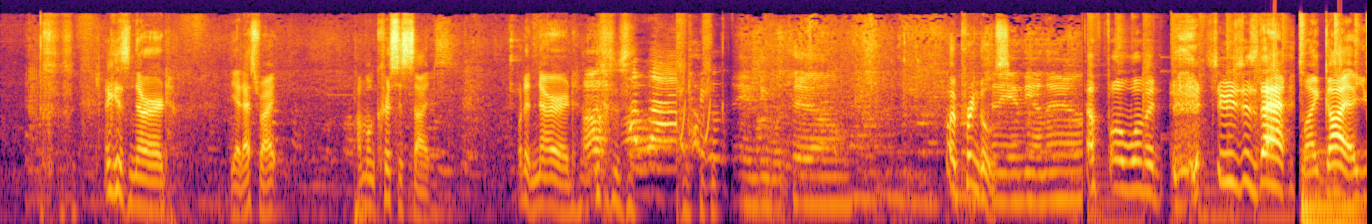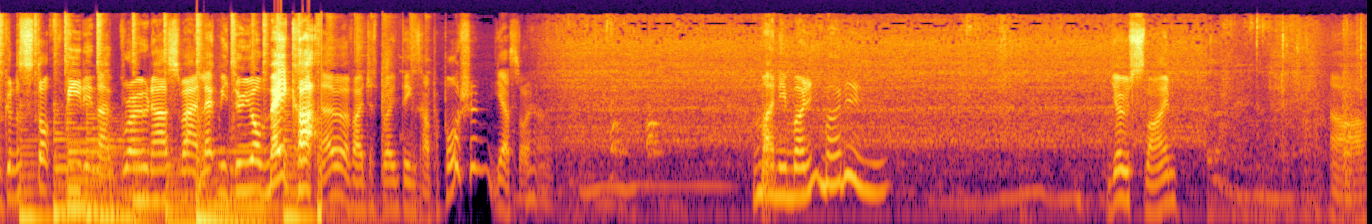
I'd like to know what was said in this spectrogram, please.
Look at nerd. Yeah, that's right. I'm on Chris's side. What a nerd. Oh, Oh, Pringles. A poor woman. she was just there. My guy, are you going to stop feeding that grown-ass man? Let me do your makeup. No, have I just blown things out of proportion? Yes, I have. Money, money, money. Yo, slime. Ah.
